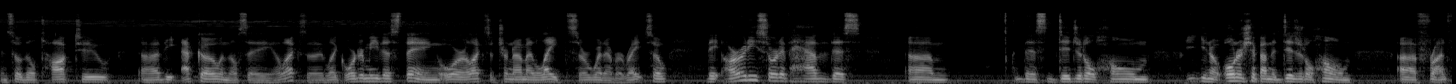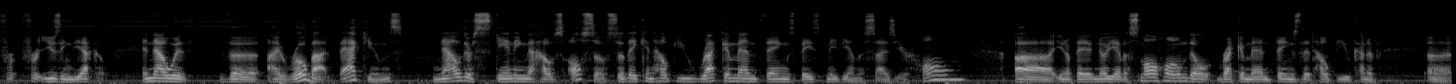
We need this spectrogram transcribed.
And so they'll talk to uh, the Echo and they'll say, Alexa, like order me this thing, or Alexa, turn on my lights or whatever, right? So they already sort of have this, um, this digital home, you know, ownership on the digital home uh, front for, for using the Echo. And now with the iRobot vacuums, now they're scanning the house also, so they can help you recommend things based maybe on the size of your home. Uh, you know, if they know you have a small home, they'll recommend things that help you kind of uh,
